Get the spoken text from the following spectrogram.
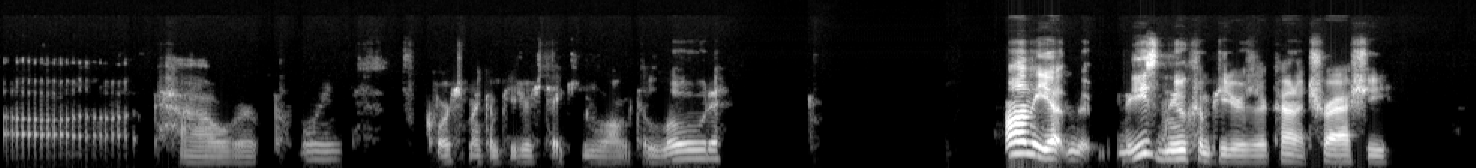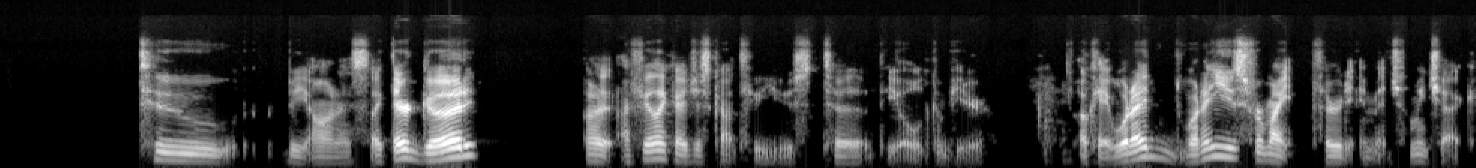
Uh, PowerPoint. Of course, my computer's taking long to load. On the these new computers are kind of trashy. To be honest, like they're good, but I feel like I just got too used to the old computer. Okay, what I what I use for my third image? Let me check.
